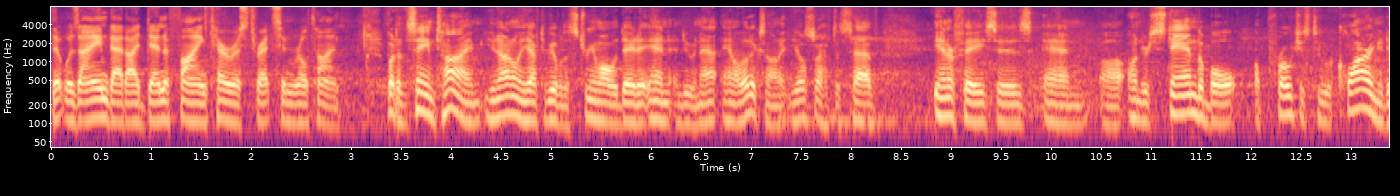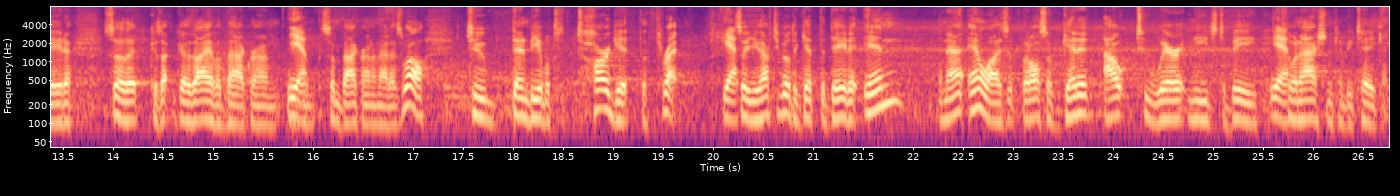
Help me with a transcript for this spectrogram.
that was aimed at identifying terrorist threats in real time. But at the same time, you not only have to be able to stream all the data in and do an analytics on it, you also have to have interfaces and uh, understandable approaches to acquiring the data so that, because I have a background, yep. some background on that as well, to then be able to target the threat. So you have to be able to get the data in and analyze it, but also get it out to where it needs to be yeah. so an action can be taken.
